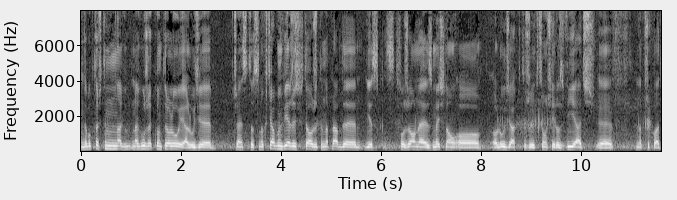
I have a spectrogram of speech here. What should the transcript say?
No bo ktoś tym na, na górze kontroluje, a ludzie często, no chciałbym wierzyć w to, że to naprawdę jest stworzone z myślą o, o ludziach, którzy chcą się rozwijać, e, w, na przykład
